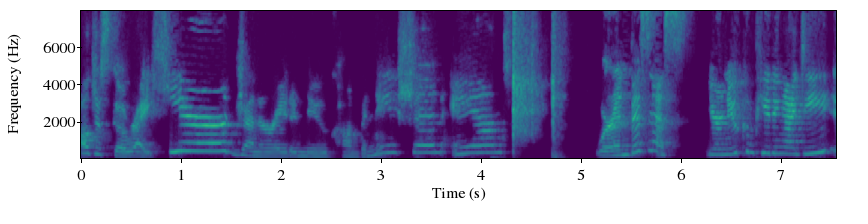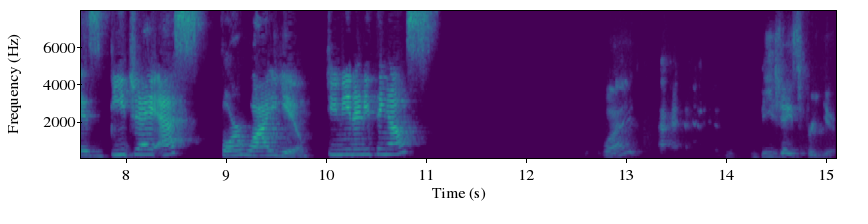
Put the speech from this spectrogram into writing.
I'll just go right here, generate a new combination, and we're in business. Your new computing ID is BJS4YU. Do you need anything else? What? I- BJ's for you.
